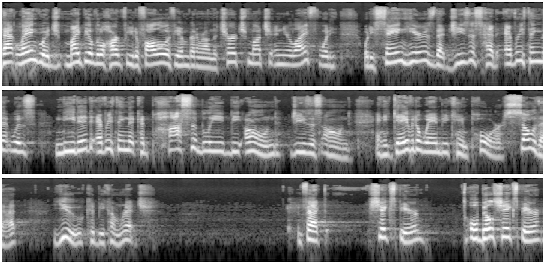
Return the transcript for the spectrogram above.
that language might be a little hard for you to follow if you haven't been around the church much in your life. What, he, what he's saying here is that Jesus had everything that was needed, everything that could possibly be owned, Jesus owned. And he gave it away and became poor so that you could become rich. In fact, Shakespeare, old Bill Shakespeare,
